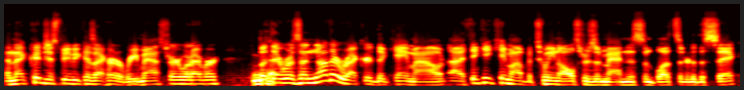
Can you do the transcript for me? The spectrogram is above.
And that could just be because I heard a remaster or whatever. But there was another record that came out. I think it came out between Altars of Madness and Blessed are the Sick,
